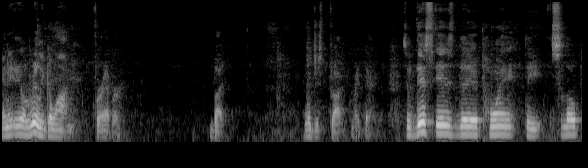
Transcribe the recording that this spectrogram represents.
And it'll really go on forever. But we'll just draw it right there. So this is the point, the slope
